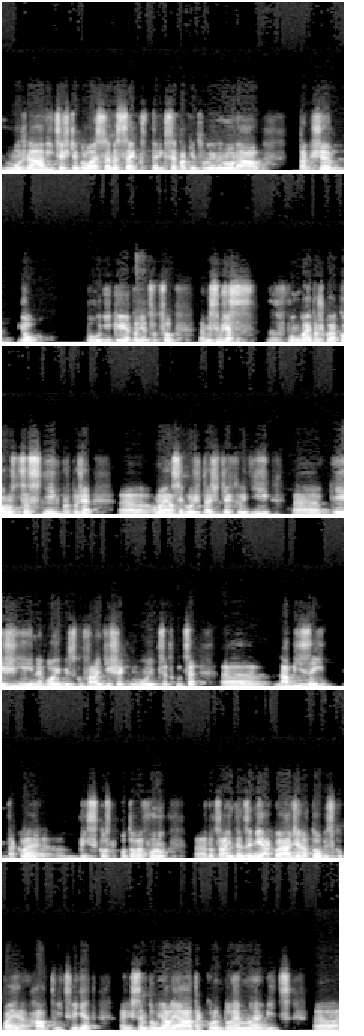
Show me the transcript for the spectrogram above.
možná víc ještě bylo SMS, kterých se pak něco vyvinulo dál. Takže jo, bohu díky, je to něco, co... Myslím, že funguje trošku jako rozcestník, protože eh, ono je asi důležité, že těch lidí, eh, kněží nebo i biskup František, můj předchůdce, nabízejí takhle blízkost po telefonu eh, docela intenzivně, akorát, že na toho biskupa je halt víc vidět. A když jsem to udělal já, tak kolem toho je mnohem víc eh,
